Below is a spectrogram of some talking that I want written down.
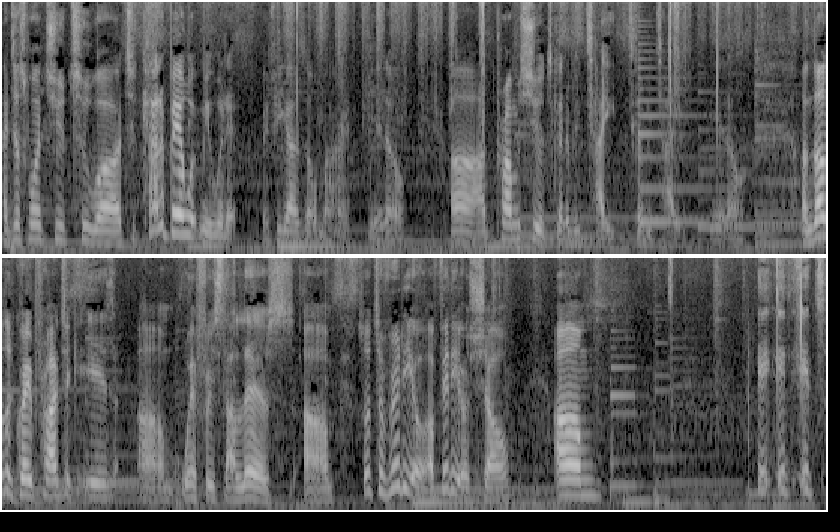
I just want you to uh, to kind of bear with me with it, if you guys don't mind. You know, uh, I promise you it's going to be tight. It's going to be tight. You know. Another great project is um, where freestyle lives. Um, so it's a video, a video show. Um, it, it, it's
